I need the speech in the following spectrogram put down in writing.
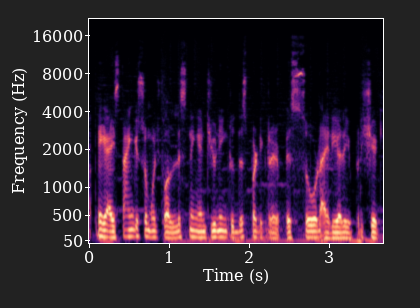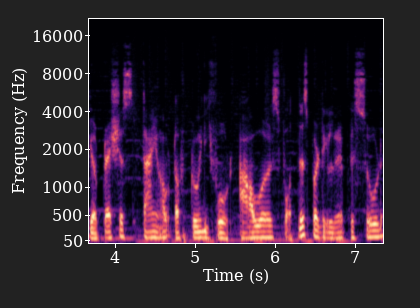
Hey guys, thank you so much for listening and tuning to this particular episode. I really appreciate your precious time out of 24 hours for this particular episode.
